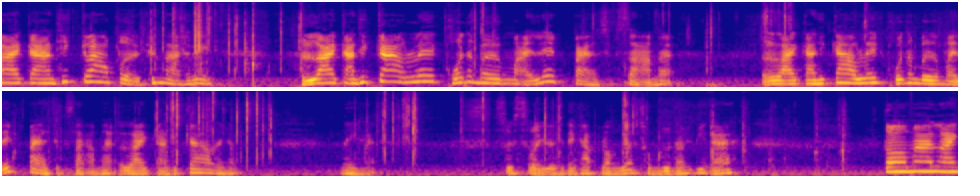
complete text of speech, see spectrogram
รายการที่เก้าเปิดขึ้นมาครับพี่ รายการที่ 9 เลขโค้ดนัมเบอร์หมายเลข 83ฮะรายการที่ 9 เลขโค้ดนัมเบอร์หมายเลข 83ฮะรายการที่ 9 นะครับ นี่ฮะสวยๆเลยนะครับ ลองเลือกชมดูนะพี่ๆนะ ต่อมาราย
